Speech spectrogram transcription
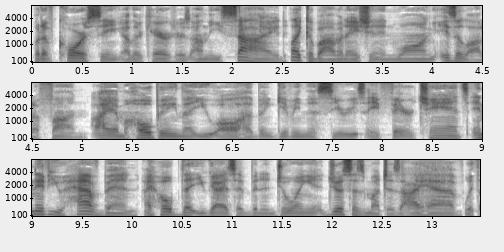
But of course, seeing other characters on the side, like Abomination and Wong, is a lot of fun. I am hoping that you all have been giving this series a fair chance, and if you have been, I hope that you guys have been enjoying it just as much as I have. With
